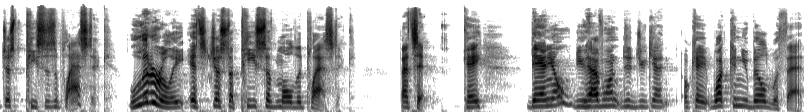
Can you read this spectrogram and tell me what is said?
just pieces of plastic. Literally, it's just a piece of molded plastic. That's it. Okay? Daniel, do you have one? Did you get Okay, what can you build with that?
